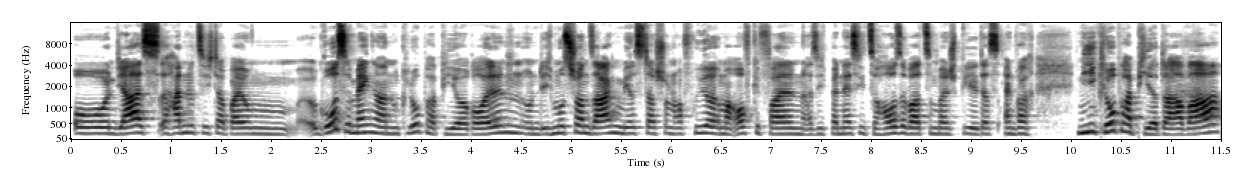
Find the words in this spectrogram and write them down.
Und ja, es handelt sich dabei um große Mengen an Klopapierrollen. Und ich muss schon sagen, mir ist da schon auch früher immer aufgefallen, als ich bei Nessie zu Hause war zum Beispiel, dass einfach nie Klopapier da war.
